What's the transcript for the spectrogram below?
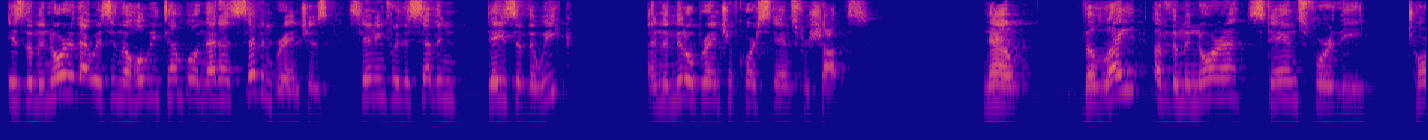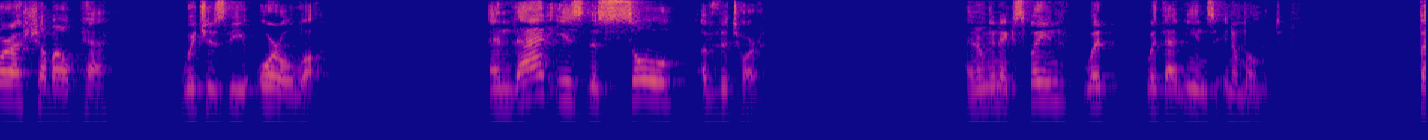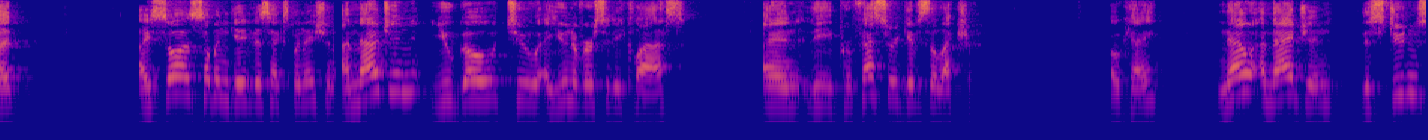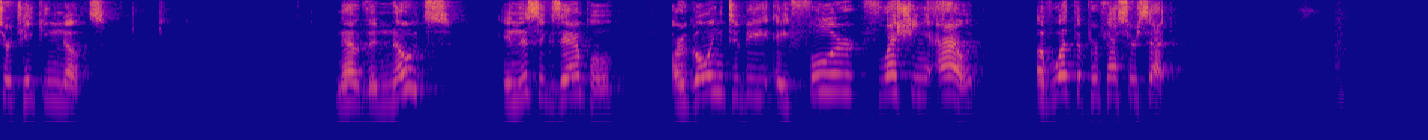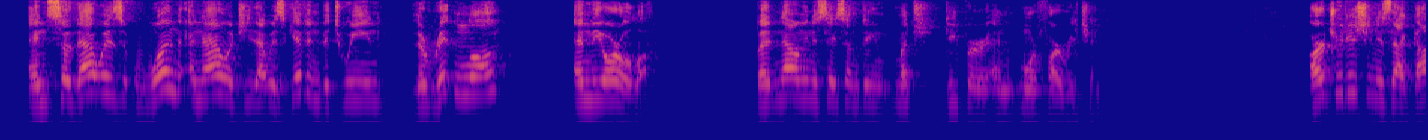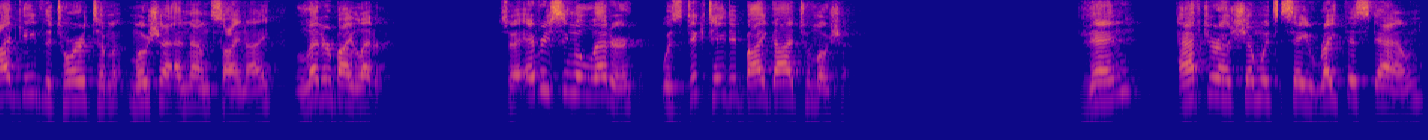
is the menorah that was in the Holy Temple, and that has seven branches, standing for the seven days of the week. And the middle branch, of course, stands for Shabbos. Now, the light of the menorah stands for the Torah Sheba'al Peh, which is the oral law. And that is the soul of the Torah. And I'm going to explain what what that means in a moment. But I saw someone gave this explanation. Imagine you go to a university class and the professor gives the lecture. Okay? Now imagine the students are taking notes. Now, the notes in this example are going to be a fuller fleshing out of what the professor said. And so that was one analogy that was given between the written law and the oral law. But now I'm going to say something much deeper and more far reaching. Our tradition is that God gave the Torah to Moshe at Mount Sinai letter by letter. So every single letter was dictated by God to Moshe. Then, after Hashem would say, Write this down,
